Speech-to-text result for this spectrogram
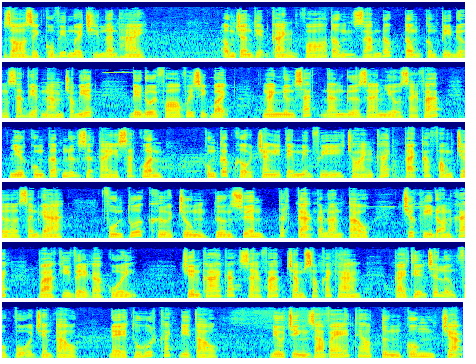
do dịch COVID-19 lần 2. Ông Trần Thiện Cảnh, Phó Tổng Giám đốc Tổng Công ty Đường sắt Việt Nam cho biết, để đối phó với dịch bệnh, ngành đường sắt đang đưa ra nhiều giải pháp như cung cấp nước rửa tay sát khuẩn, cung cấp khẩu trang y tế miễn phí cho hành khách tại các phòng chờ sân ga, phun thuốc khử trùng thường xuyên tất cả các đoàn tàu trước khi đón khách và khi về ga cuối, triển khai các giải pháp chăm sóc khách hàng, cải thiện chất lượng phục vụ trên tàu để thu hút khách đi tàu, điều chỉnh giá vé theo từng cung chặng,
